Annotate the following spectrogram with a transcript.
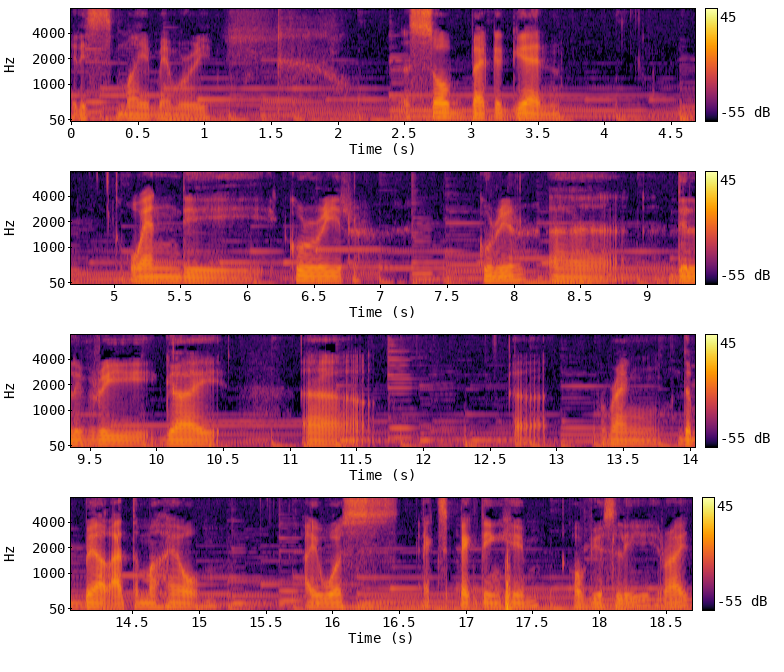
It is my memory. So back again when the courier courier uh, delivery guy uh, uh, rang the bell at my home. I was expecting him obviously right?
